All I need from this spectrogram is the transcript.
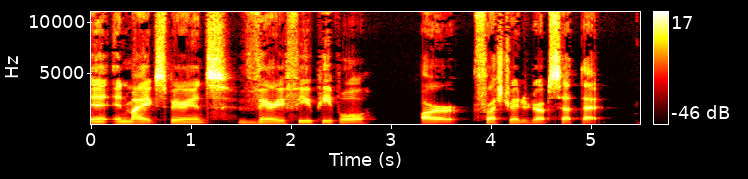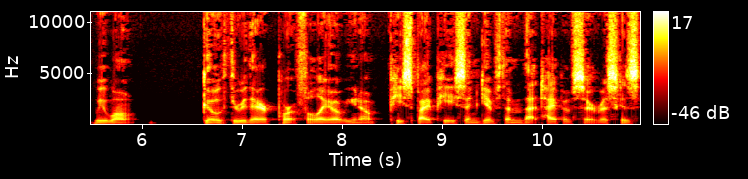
in, my experience, very few people are frustrated or upset that we won't go through their portfolio, you know, piece by piece and give them that type of service because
